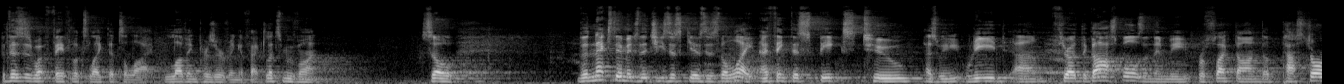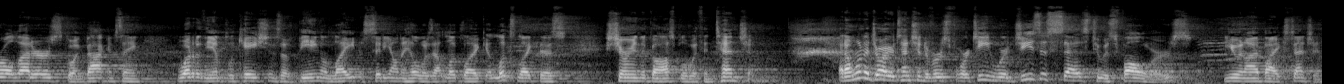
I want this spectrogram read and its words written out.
But this is what faith looks like that's alive loving, preserving effect. Let's move on. So, the next image that Jesus gives is the light. And I think this speaks to, as we read um, throughout the Gospels and then we reflect on the pastoral letters, going back and saying, what are the implications of being a light, a city on the hill? What does that look like? It looks like this sharing the gospel with intention. And I want to draw your attention to verse 14, where Jesus says to his followers, you and I by extension,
